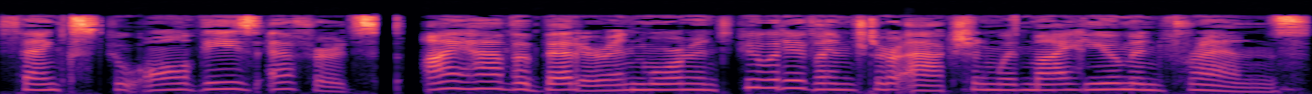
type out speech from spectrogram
Thanks to all these efforts, I have a better and more intuitive interaction with my human friends.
